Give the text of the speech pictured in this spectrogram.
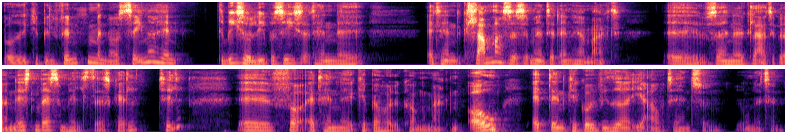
både i kapitel 15, men også senere hen, det viser jo lige præcis, at han, øh, at han klamrer sig simpelthen til den her magt. Øh, så han er klar til at gøre næsten hvad som helst, der skal til, øh, for at han øh, kan beholde kongemagten, og at den kan gå videre i arv til hans søn, Jonathan.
